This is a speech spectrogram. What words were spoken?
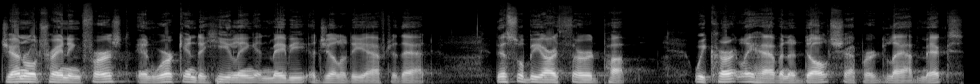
general training first and work into heeling and maybe agility after that. This will be our third pup. We currently have an adult shepherd lab mix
